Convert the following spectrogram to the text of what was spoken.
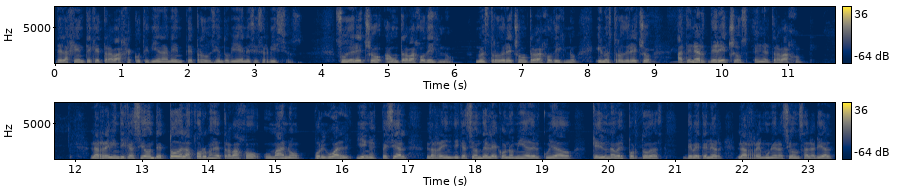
de la gente que trabaja cotidianamente produciendo bienes y servicios, su derecho a un trabajo digno, nuestro derecho a un trabajo digno y nuestro derecho a tener derechos en el trabajo. La reivindicación de todas las formas de trabajo humano por igual y en especial la reivindicación de la economía del cuidado que de una vez por todas debe tener la remuneración salarial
